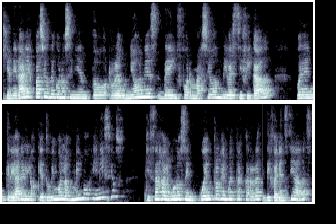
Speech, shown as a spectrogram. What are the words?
Generar espacios de conocimiento, reuniones de información diversificada, pueden crear en los que tuvimos los mismos inicios, quizás algunos encuentros en nuestras carreras diferenciadas,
